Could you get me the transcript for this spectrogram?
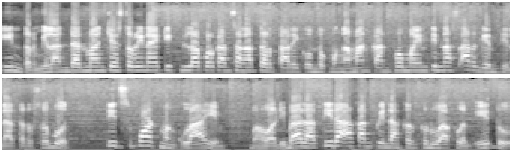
Inter Milan dan Manchester United dilaporkan sangat tertarik untuk mengamankan pemain timnas Argentina tersebut. Tit Sport mengklaim bahwa Dybala tidak akan pindah ke kedua klub itu.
